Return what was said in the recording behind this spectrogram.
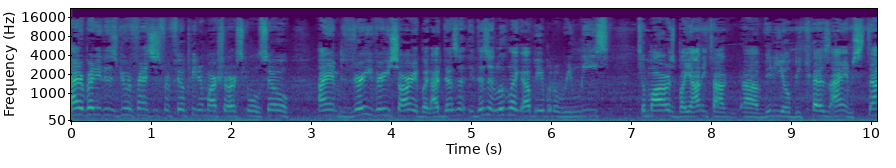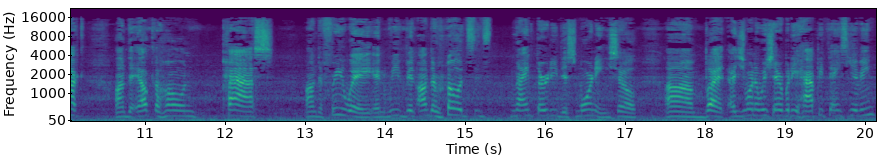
Hi everybody, this is Guru Francis from Filipino Martial Arts School. So I am very, very sorry, but I doesn't it doesn't look like I'll be able to release tomorrow's Bayani Talk uh, video because I am stuck on the El Cajon Pass on the freeway, and we've been on the road since 9:30 this morning. So, um, but I just want to wish everybody happy Thanksgiving.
